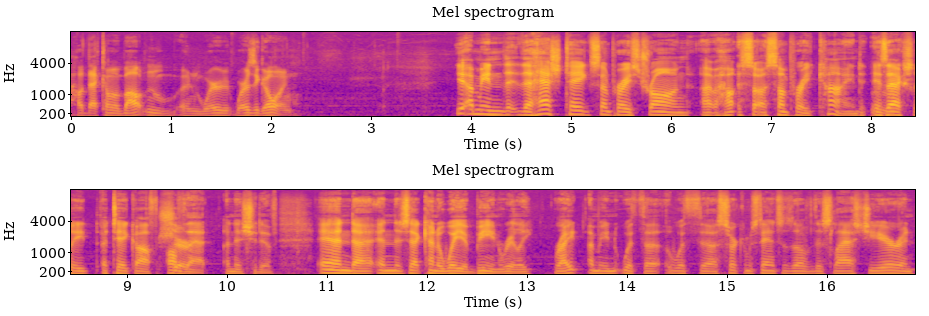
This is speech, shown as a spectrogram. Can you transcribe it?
how'd that come about, and, and where where's it going? Yeah, I mean the, the hashtag Sun Prairie Strong, uh, how- so- Sun Prairie Kind, is actually a takeoff Sure. of that initiative, and uh, and there's that kind of way of being, really, right? I mean, with the with the circumstances of this last year, and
